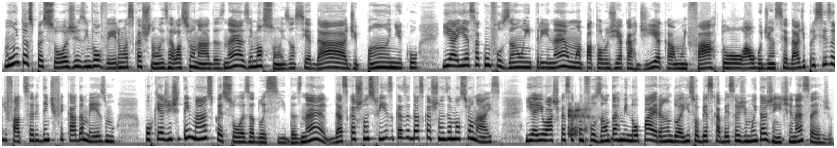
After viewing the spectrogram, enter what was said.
Muitas pessoas desenvolveram as questões relacionadas, né, às emoções, ansiedade, pânico, e aí essa confusão entre, né, uma patologia cardíaca, um infarto ou algo de ansiedade precisa de fato ser identificada mesmo, porque a gente tem mais pessoas adoecidas, né? Das questões físicas e das questões emocionais. E aí eu acho que essa confusão terminou pairando aí sobre as cabeças de muita gente, né, Sérgio?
